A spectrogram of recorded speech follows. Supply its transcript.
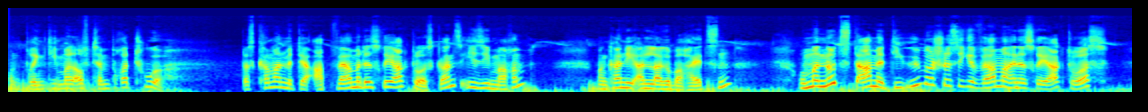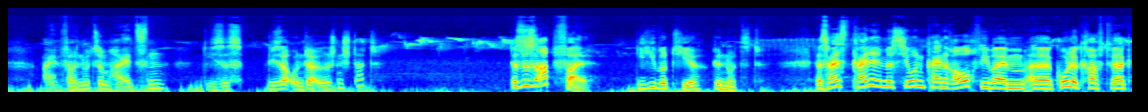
und bringt die mal auf Temperatur. Das kann man mit der Abwärme des Reaktors ganz easy machen. Man kann die Anlage beheizen und man nutzt damit die überschüssige Wärme eines Reaktors einfach nur zum Heizen dieses, dieser unterirdischen Stadt. Das ist Abfall. Die wird hier genutzt. Das heißt, keine Emissionen, kein Rauch wie beim äh, Kohlekraftwerk.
